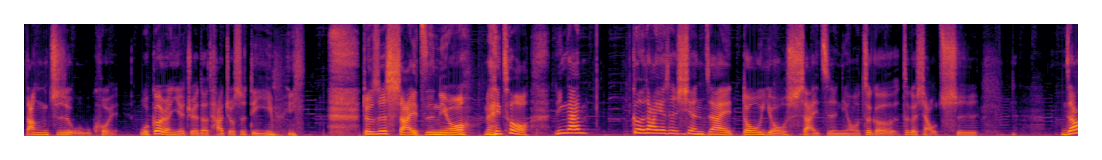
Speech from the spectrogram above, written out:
当之无愧，我个人也觉得他就是第一名，就是骰子牛，没错，应该各大夜市现在都有骰子牛这个这个小吃。你知道，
